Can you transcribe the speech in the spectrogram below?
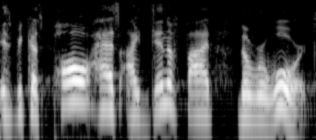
is because Paul has identified the rewards.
